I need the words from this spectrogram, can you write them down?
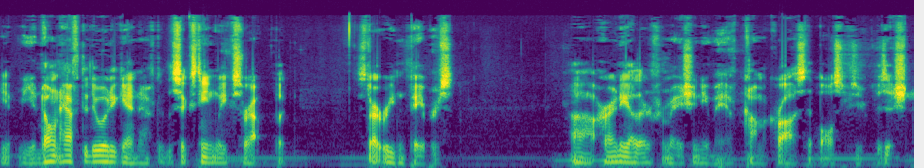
You, you don't have to do it again after the 16 weeks are up, but start reading papers uh, or any other information you may have come across that bolsters your position.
